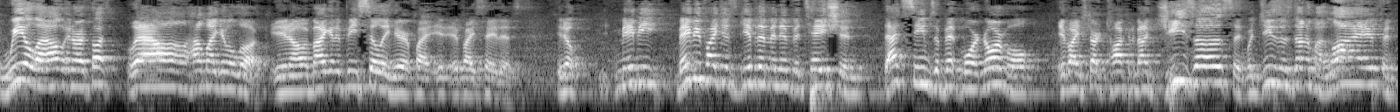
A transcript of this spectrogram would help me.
We allow in our thoughts, well, how am I going to look? You know, am I going to be silly here if I, if I say this? You know, maybe, maybe if I just give them an invitation, that seems a bit more normal if I start talking about Jesus and what Jesus has done in my life and,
